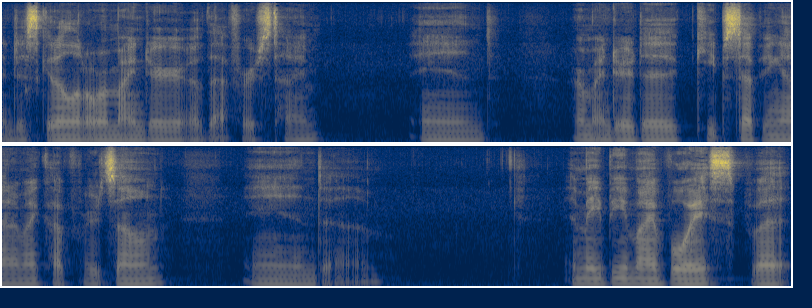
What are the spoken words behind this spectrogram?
I just get a little reminder of that first time, and a reminder to keep stepping out of my comfort zone. And um, it may be my voice, but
